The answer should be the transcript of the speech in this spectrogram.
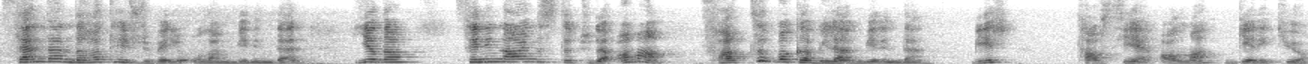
senden daha tecrübeli olan birinden ya da seninle aynı statüde ama farklı bakabilen birinden bir tavsiye alman gerekiyor.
